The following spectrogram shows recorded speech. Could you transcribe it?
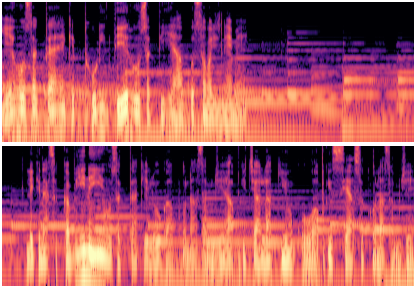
ये हो सकता है कि थोड़ी देर हो सकती है आपको समझने में। लेकिन ऐसा कभी नहीं हो सकता कि लोग आपको ना समझे, आपकी चालाकियों को, आपकी सियासत को ना समझे।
